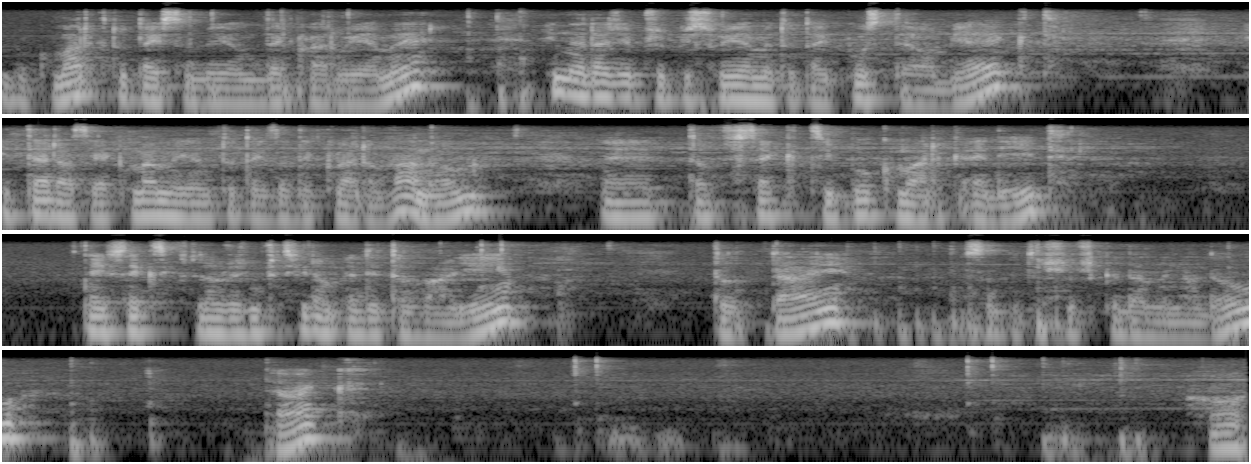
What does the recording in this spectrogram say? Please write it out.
Bookmark, tutaj sobie ją deklarujemy i na razie przypisujemy tutaj pusty obiekt. I teraz jak mamy ją tutaj zadeklarowaną, e, to w sekcji bookmark edit, tej sekcji, którą żeśmy przed chwilą edytowali, tutaj sobie troszeczkę damy na dół. Tak. O,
